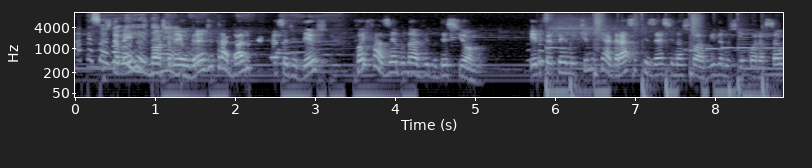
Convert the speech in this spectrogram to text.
A pessoa Isso também nos mostra né? um grande trabalho que a graça de Deus foi fazendo na vida desse homem. Ele foi permitindo que a graça fizesse na sua vida, no seu coração,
